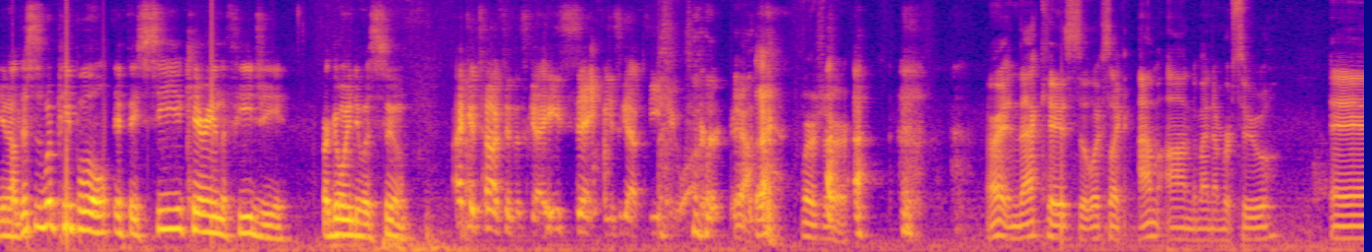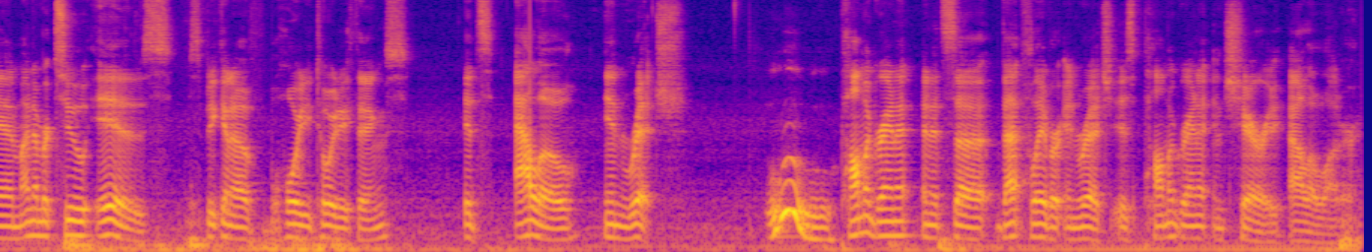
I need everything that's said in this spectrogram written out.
You know, this is what people, if they see you carrying the Fiji, are going to assume. I could talk to this guy. He's safe. He's got Fiji water. yeah, for sure. All right, in that case, it looks like I'm on to my number two. And my number two is, speaking of hoity toity things, it's ALO Enrich. Ooh, Pomegranate, and it's uh, that flavor in rich is pomegranate and cherry aloe water.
